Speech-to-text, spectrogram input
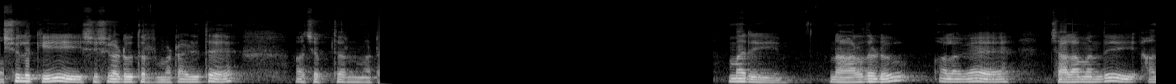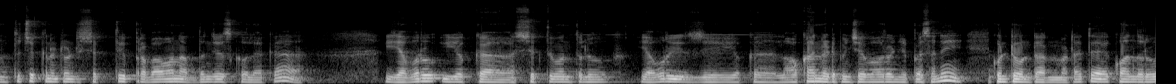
శిష్యులకి శిష్యులు అడుగుతారు అనమాట అడిగితే చెప్తారనమాట మరి నారదుడు అలాగే చాలామంది అంతు చెక్కినటువంటి శక్తి ప్రభావాన్ని అర్థం చేసుకోలేక ఎవరు ఈ యొక్క శక్తివంతులు ఎవరు ఈ యొక్క లోకాన్ని నడిపించేవారు అని చెప్పేసి అని అనుకుంటూ ఉంటారనమాట అయితే కొందరు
